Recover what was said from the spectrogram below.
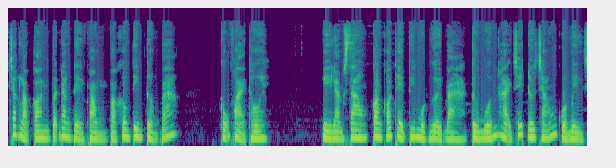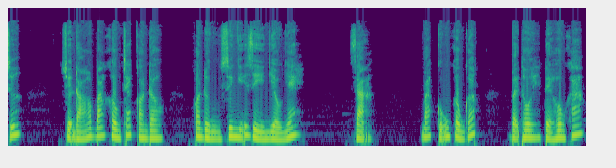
Chắc là con vẫn đang đề phòng và không tin tưởng bác. Cũng phải thôi, vì làm sao con có thể tin một người bà từng muốn hại chết đứa cháu của mình chứ? Chuyện đó bác không trách con đâu. Con đừng suy nghĩ gì nhiều nhé. Dạ. Bác cũng không gấp. Vậy thôi để hôm khác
